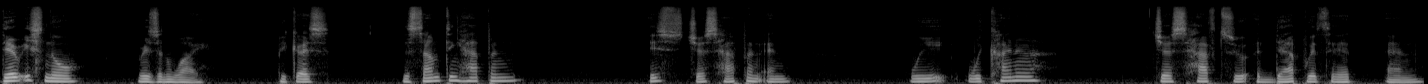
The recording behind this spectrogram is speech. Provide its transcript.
there is no reason why. Because the something happened is just happened and we we kind of just have to adapt with it and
